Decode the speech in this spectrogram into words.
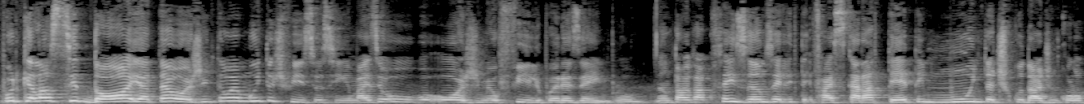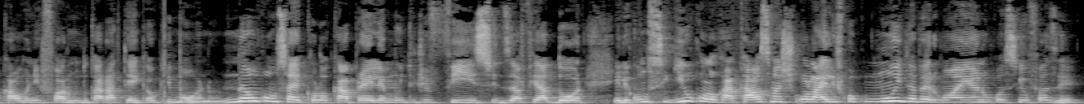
porque ela se dói até hoje. Então é muito difícil, assim. Mas eu, hoje, meu filho, por exemplo, não tá, com seis anos, ele faz karatê, tem muita dificuldade em colocar o uniforme do karatê, que é o kimono. Não consegue colocar, para ele é muito difícil, desafiador. Ele conseguiu colocar a calça, mas chegou lá ele ficou com muita vergonha e não conseguiu fazer.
